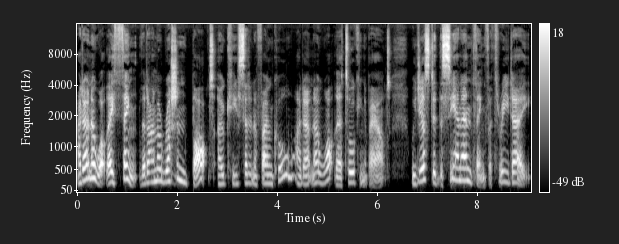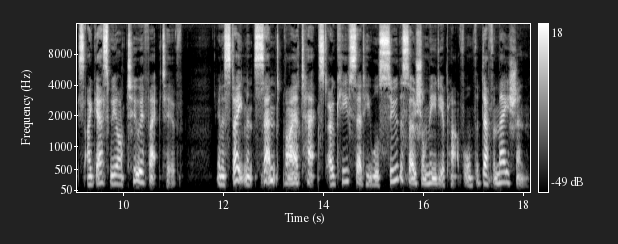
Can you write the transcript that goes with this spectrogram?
I don't know what they think, that I'm a Russian bot, O'Keefe said in a phone call. I don't know what they're talking about. We just did the CNN thing for three days. I guess we are too effective. In a statement sent via text, O'Keefe said he will sue the social media platform for defamation.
